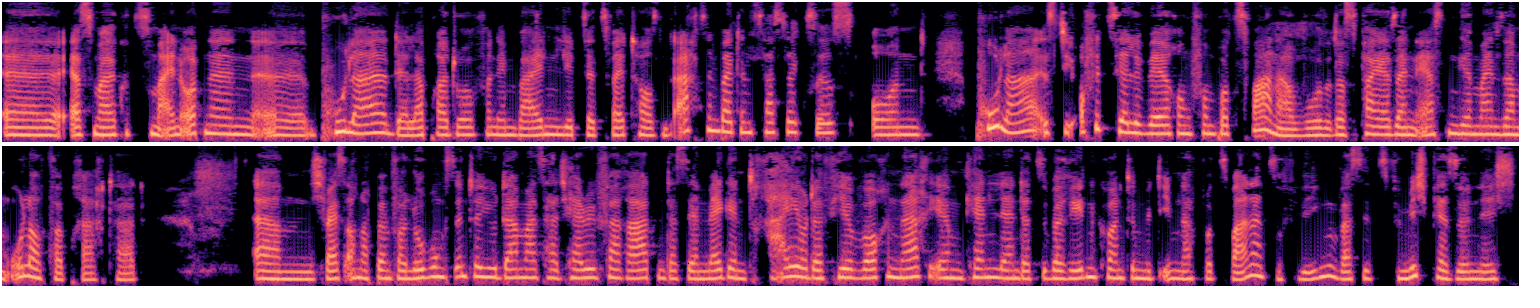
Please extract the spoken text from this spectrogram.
Äh, erstmal kurz zum Einordnen. Äh, Pula, der Labrador von den beiden, lebt seit 2018 bei den Sussexes. Und Pula ist die offizielle Währung von Botswana, wo das Paar ja seinen ersten gemeinsamen Urlaub verbracht hat. Ähm, ich weiß auch noch beim Verlobungsinterview damals hat Harry verraten, dass er Meghan drei oder vier Wochen nach ihrem Kennenlernen dazu überreden konnte, mit ihm nach Botswana zu fliegen, was jetzt für mich persönlich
